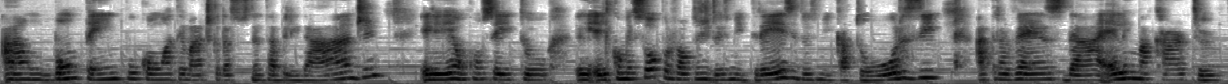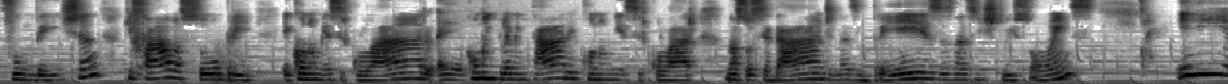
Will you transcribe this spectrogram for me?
há um bom tempo com a temática da sustentabilidade. Ele é um conceito, ele começou por volta de 2013, 2014, através da Ellen MacArthur Foundation, que fala sobre economia circular, é, como implementar a economia circular na sociedade, nas empresas, nas instituições. E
